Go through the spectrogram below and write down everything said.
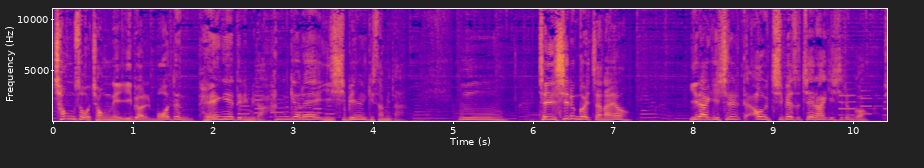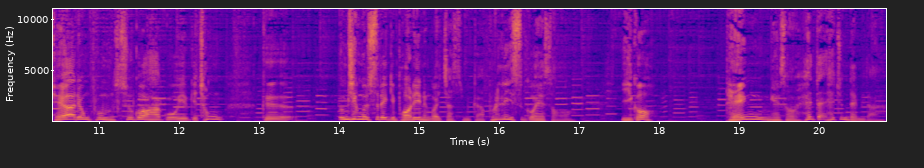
청소, 정리, 이별, 뭐든 대행해드립니다. 한결의 20일 기사입니다. 음, 제일 싫은 거 있잖아요. 일하기 싫을 때, 어우, 집에서 제일 하기 싫은 거. 재활용품 수거하고 이렇게 청, 그 음식물 쓰레기 버리는 거 있지 않습니까? 분리수거해서 이거 대행해서 해, 해준답니다.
